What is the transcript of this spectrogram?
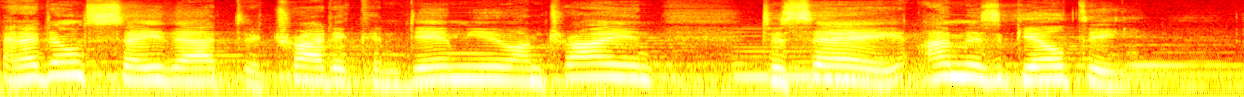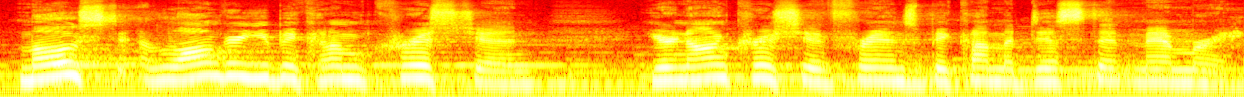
And I don't say that to try to condemn you. I'm trying to say I'm as guilty. Most, longer you become Christian, your non Christian friends become a distant memory.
